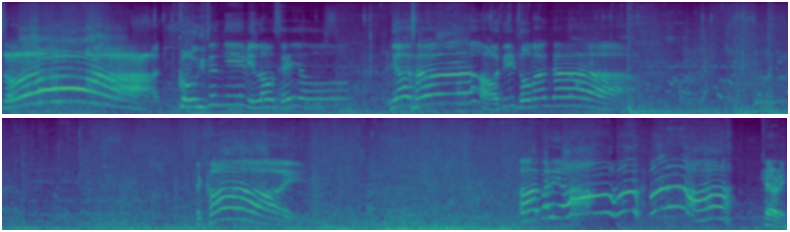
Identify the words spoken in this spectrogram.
또 공주님 일로 오세요. 녀석 어딜 도망가? 백카이. 아 빨리 아! 아! 아! 아! 캐리.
